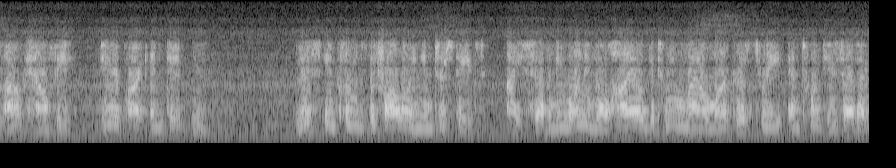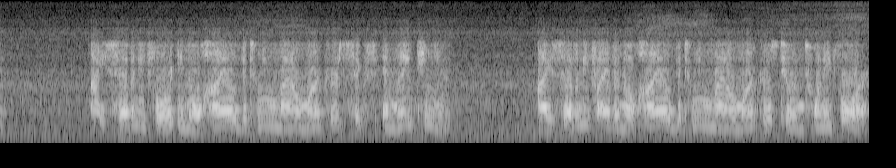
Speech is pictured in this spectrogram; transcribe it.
Mount Healthy, Deer Park, and Dayton. This includes the following interstates, I-71 in Ohio between mile markers 3 and 27. I-74 in Ohio between mile markers 6 and 19. I-75 in Ohio between mile markers 2 and 24.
